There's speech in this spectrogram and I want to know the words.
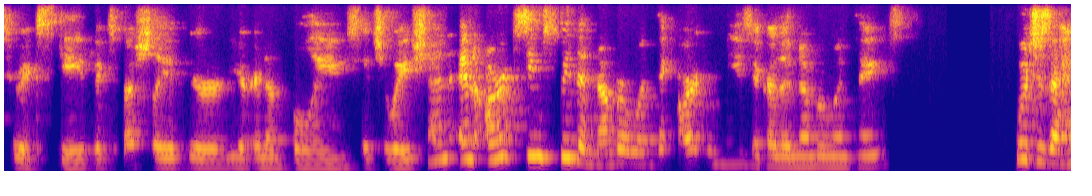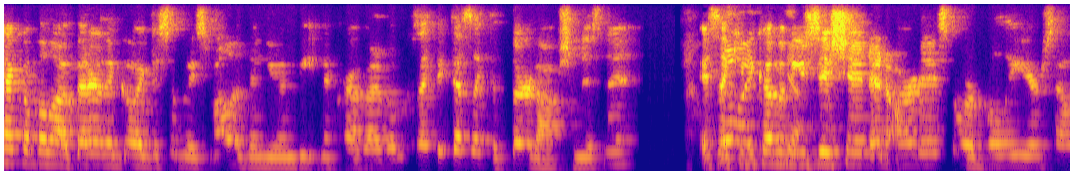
to escape, especially if you're you're in a bullying situation. And art seems to be the number one thing. Art and music are the number one things, which is a heck of a lot better than going to somebody smaller than you and beating the crap out of them. Because I think that's like the third option, isn't it? It's like well, you become I, a yeah. musician, an artist, or a bully yourself.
